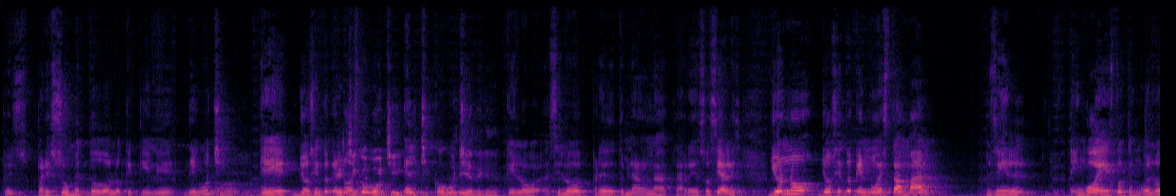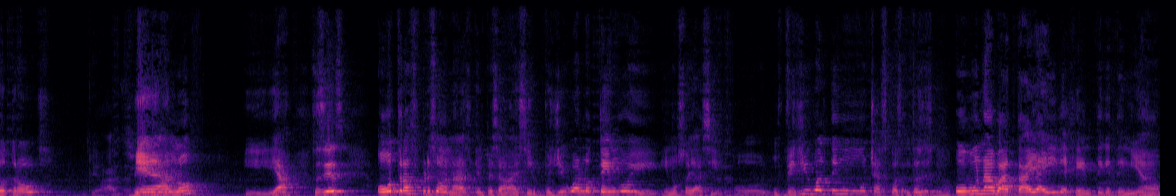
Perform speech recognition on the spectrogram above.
pues, presume todo lo que tiene de Gucci. Ujú. Que yo siento que El no... chico Gucci. El chico Gucci. Sí, que lo, así lo predeterminaron las, las redes sociales. Yo no, yo siento que no está mal. Pues él, tengo esto, tengo el otro. Véanlo y ya. Entonces, otras personas empezaron a decir, pues yo igual lo tengo y, y no soy así. O pues yo igual tengo muchas cosas. Entonces, hubo una batalla ahí de gente que tenía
